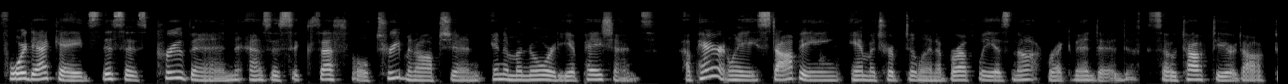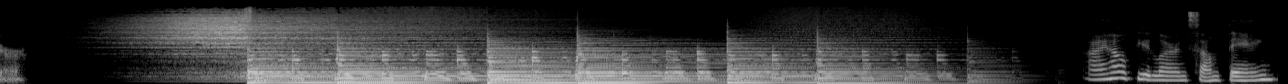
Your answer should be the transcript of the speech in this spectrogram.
for decades, this has proven as a successful treatment option in a minority of patients. Apparently, stopping amitriptyline abruptly is not recommended, so talk to your doctor. I hope you learned something.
